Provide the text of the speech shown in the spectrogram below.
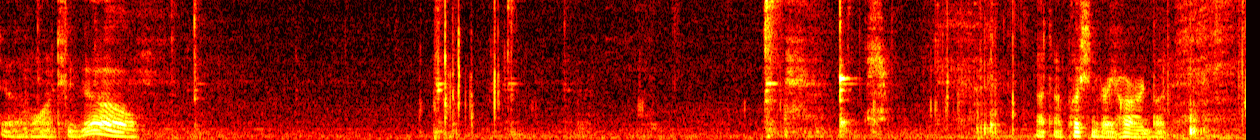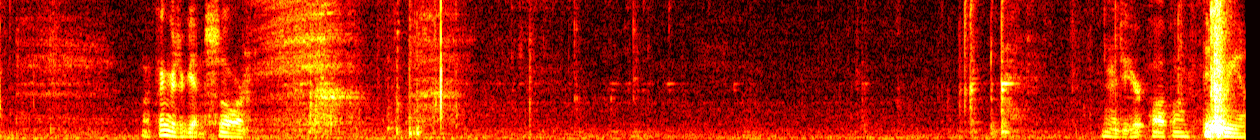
Doesn't want to go. Not that I'm pushing very hard, but my fingers are getting sore. Did you hear it pop on? There we go.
